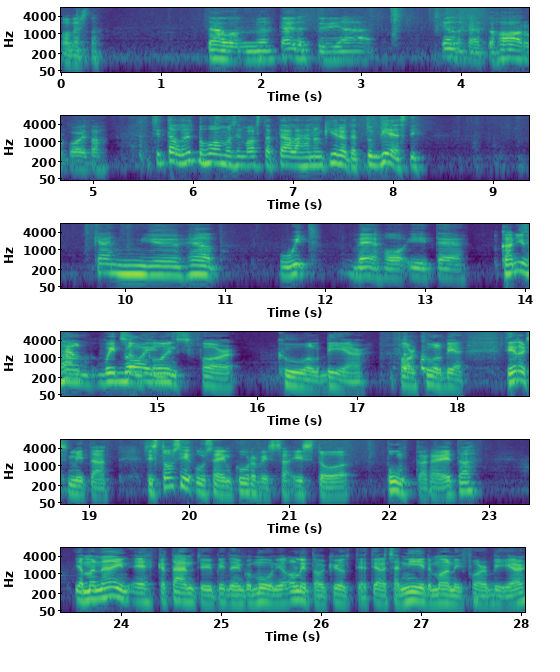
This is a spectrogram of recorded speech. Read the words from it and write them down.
ovesta. Täällä on käytettyjä kertakäyttöhaarukoita. Sitten täällä nyt mä huomasin vasta, että täällähän on kirjoitettu viesti. Can you help with VHIT? Can you help with some coins. coins for cool beer? For cool beer. Tiedätkö mitä? Siis tosi usein kurvissa istuu punkkareita. Ja mä näin ehkä tämän tyypin niin kuin muun, ja oli toi kyltti, että tiedät sä, need money for beer.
